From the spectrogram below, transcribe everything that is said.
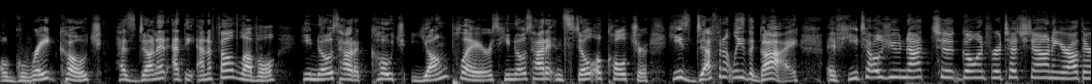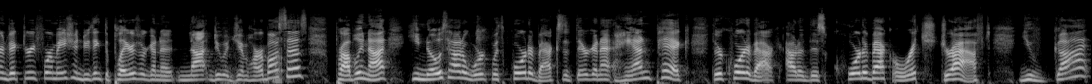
a great coach, has done it at the NFL level. He knows how to coach young players. He knows how to instill a culture. He's definitely the guy. If he tells you not to go in for a touchdown and you're out there in victory formation, do you think the players are going to not do what Jim Harbaugh no. says? Probably not. He knows how to work with quarterbacks. If they're going to hand pick their quarterback out of this quarterback rich draft, you've got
